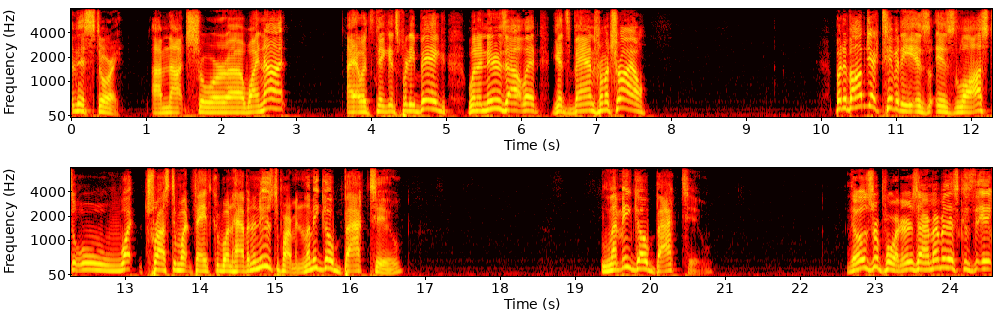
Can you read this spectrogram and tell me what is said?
this story. I'm not sure uh, why not. I would think it's pretty big when a news outlet gets banned from a trial. But if objectivity is is lost, what trust and what faith could one have in a news department? Let me go back to let me go back to those reporters. I remember this because it,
